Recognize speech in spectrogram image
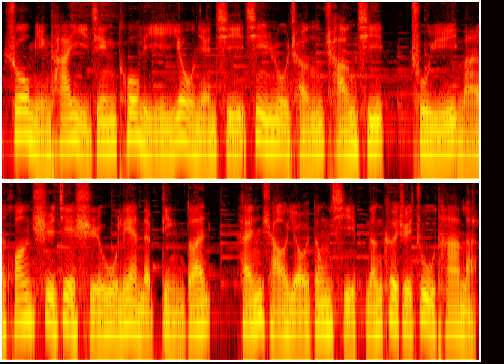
说明它已经脱离幼年期，进入成长期，处于蛮荒世界食物链的顶端，很少有东西能克制住它了。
